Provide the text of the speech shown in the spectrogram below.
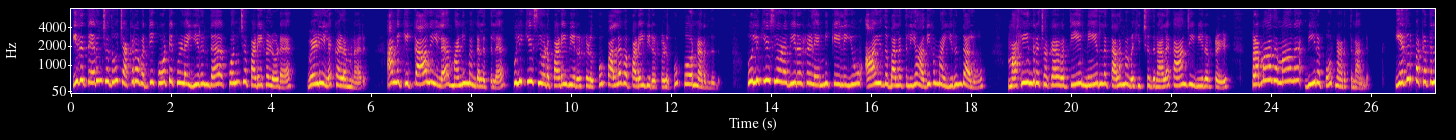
இது தெரிஞ்சதும் சக்கரவர்த்தி கோட்டைக்குள்ள இருந்த கொஞ்ச படைகளோட வெளியில கிளம்புனாரு. அன்னைக்கு காலையில மணிமங்கலத்துல புலிகேசியோட படை வீரர்களுக்கும் பல்லவ படை வீரர்களுக்கும் போர் நடந்தது. புலிகேசியோட வீரர்கள் எண்ணிக்கையிலையும் ஆயுத பலத்திலையும் அதிகமா இருந்தாலும் மகேந்திர சக்கரவர்த்தியே நேர்ல தலைமை வகிச்சதுனால காஞ்சி வீரர்கள் பிரமாதமான வீரப்போர் நடத்தினாங்க. எதிர்பக்கத்துல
